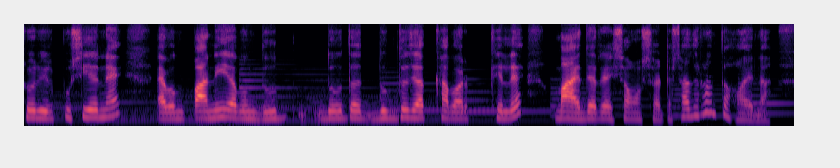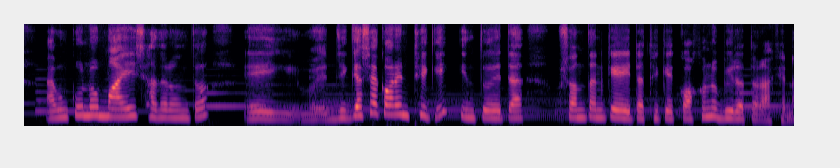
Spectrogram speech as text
শরীর পুষিয়ে নেয় এবং পানি এবং দুধ দুগ্ধজাত খাবার খেলে মায়েদের এই সমস্যাটা সাধারণত হয় না। এবং কোনো মাই সাধারণত এই জিজ্ঞাসা করেন ঠিকই, কিন্তু এটা সন্তানকে এটা থেকে কখনো বিরত রাখে না।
